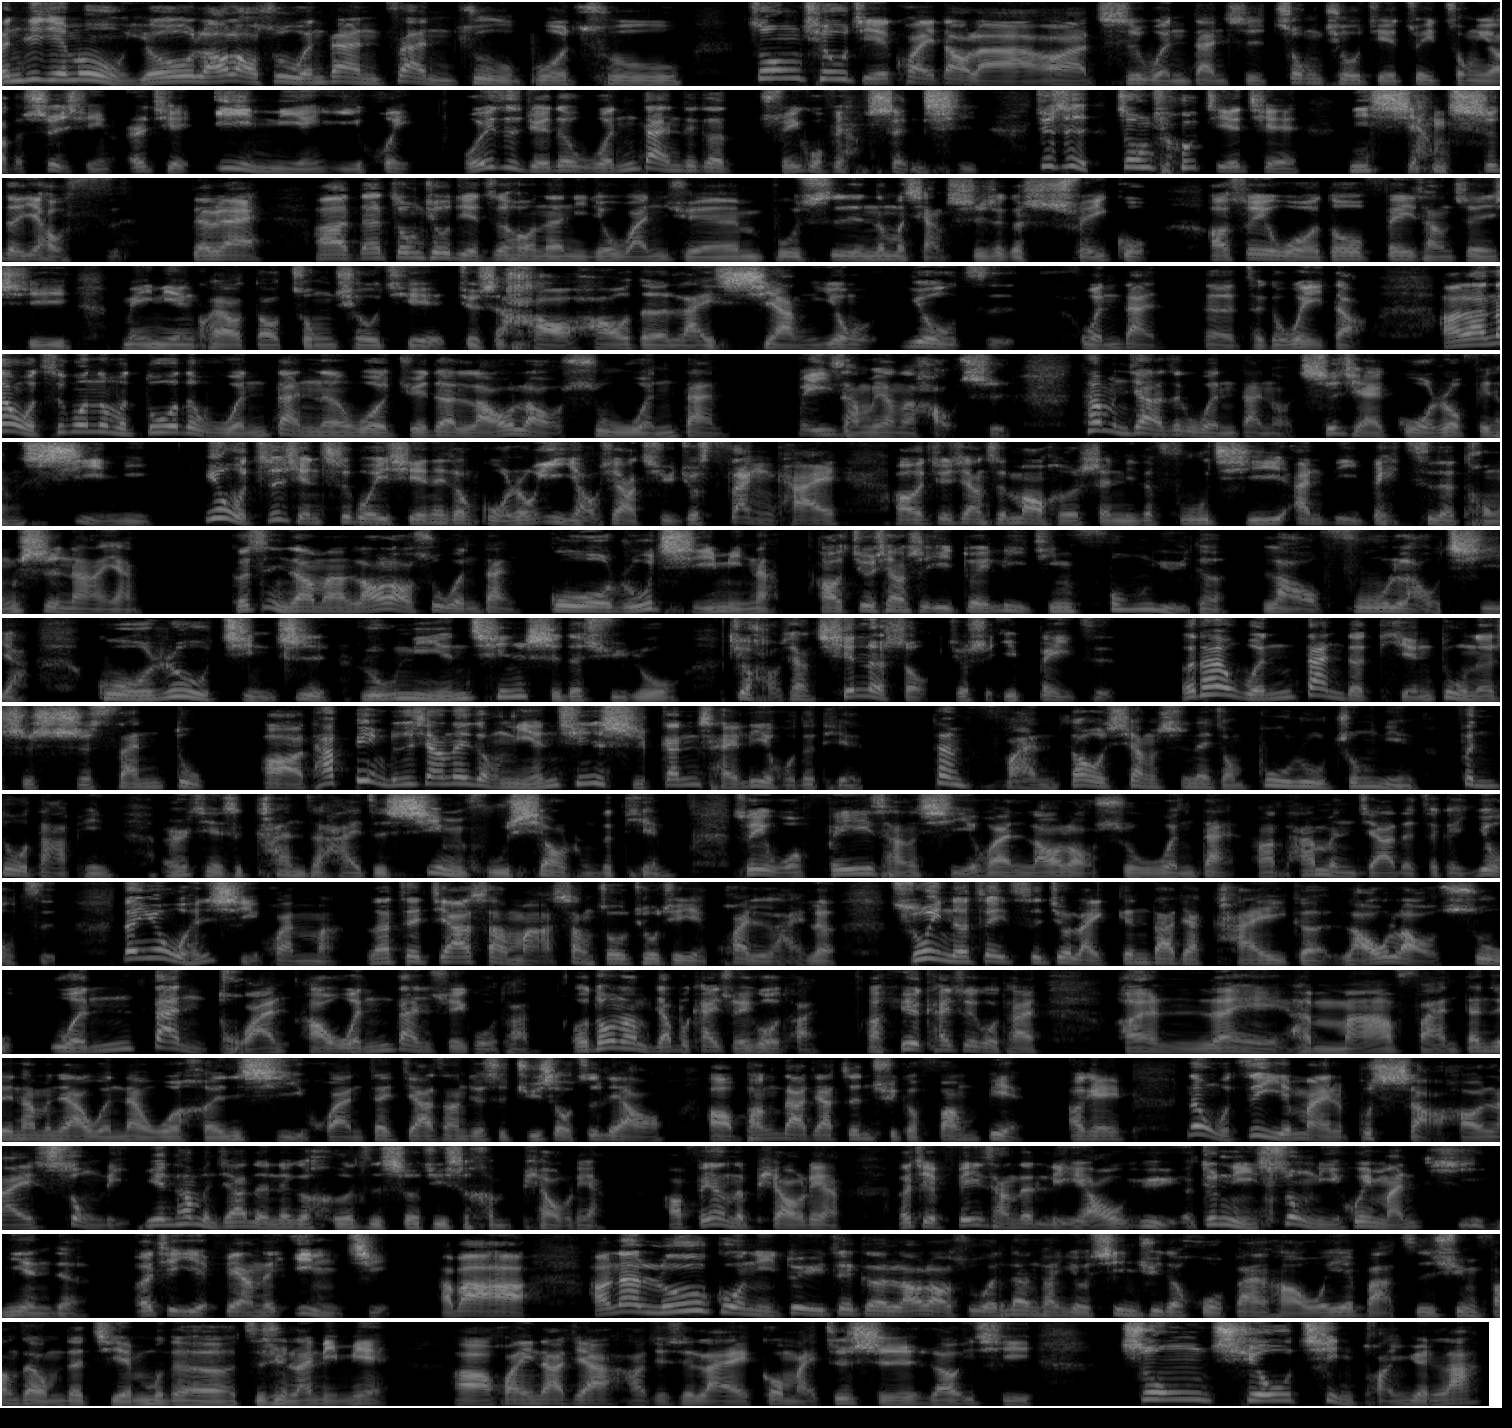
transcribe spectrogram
本期节目由老老树文旦赞助播出。中秋节快到啦，啊，吃文旦是中秋节最重要的事情，而且一年一会。我一直觉得文旦这个水果非常神奇，就是中秋节前你想吃的要死，对不对？啊，但中秋节之后呢，你就完全不是那么想吃这个水果。好，所以我都非常珍惜每一年快要到中秋节，就是好好的来享用柚子文旦。的这个味道，好了，那我吃过那么多的文旦呢，我觉得老老树文旦非常非常的好吃。他们家的这个文旦哦，吃起来果肉非常细腻，因为我之前吃过一些那种果肉一咬下去就散开哦，就像是貌合神离的夫妻暗地背刺的同事那样。可是你知道吗？老老树文旦果如其名呐，好，就像是一对历经风雨的老夫老妻呀，果肉紧致如年轻时的许诺，就好像牵了手就是一辈子。而它文旦的甜度呢是十三度啊，它并不是像那种年轻时干柴烈火的甜，但反倒像是那种步入中年、奋斗打拼，而且是看着孩子幸福笑容的甜。所以我非常喜欢老老树文旦啊，他们家的这个柚子。那因为我很喜欢嘛，那再加上马上中秋节也快来了，所以呢这一次就来跟大家开一个老老树文旦团，好文旦水果团。我通常比较不开水果团。啊，因为开水果台很累很麻烦，但最近他们家的文旦我很喜欢，再加上就是举手之劳，好帮大家争取个方便。OK，那我自己也买了不少，哈来送礼，因为他们家的那个盒子设计是很漂亮，好非常的漂亮，而且非常的疗愈，就你送礼会蛮体面的，而且也非常的应景，好不好？好，那如果你对于这个老老树文旦团有兴趣的伙伴哈，我也把资讯放在我们的节目的资讯栏里面。啊，欢迎大家啊，就是来购买支持，然后一起中秋庆团圆啦！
